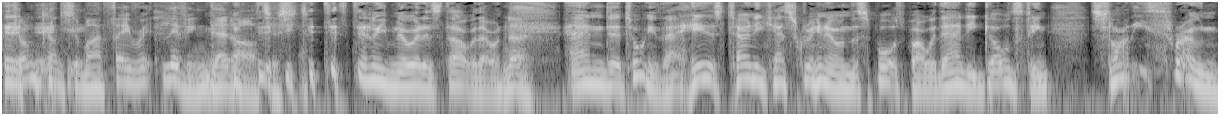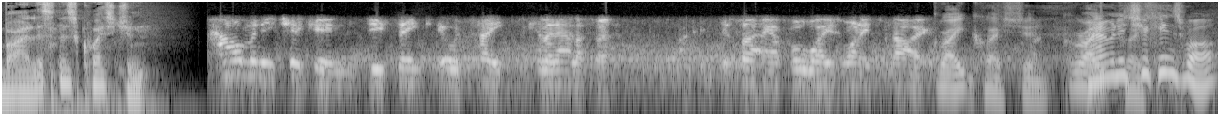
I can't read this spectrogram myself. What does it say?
John Constable, my favourite living dead artist. Just don't even know where to start with that one. No. And uh, talking of that, here's Tony Cascarino on the sports bar with Andy Goldstein, slightly thrown by a listener's question. How many chickens do you think it would take to kill an elephant? It's something I've always wanted to know. Great question. Great. How many question. chickens? What?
